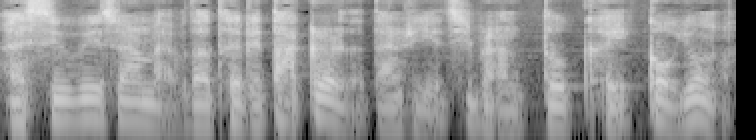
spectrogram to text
SUV 虽然买不到特别大个儿的，但是也基本上都可以够用了。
